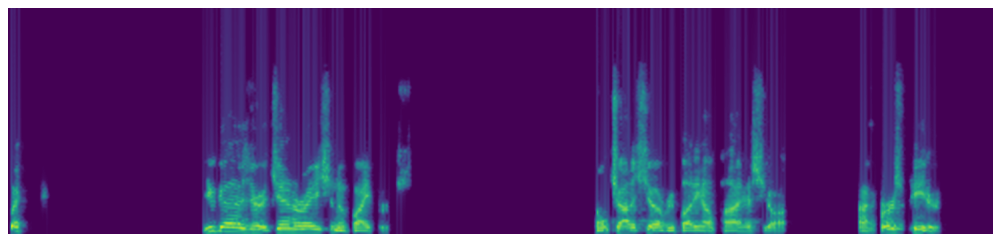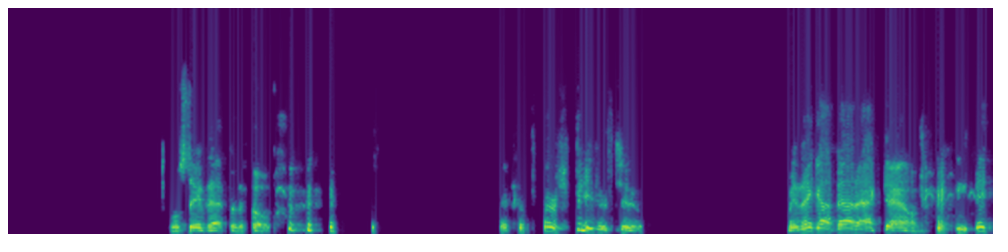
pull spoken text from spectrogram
quit. You guys are a generation of vipers. Don't try to show everybody how pious you are. All right, First Peter. We'll save that for the Pope. First Peter 2. I mean, they got that act down. they,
